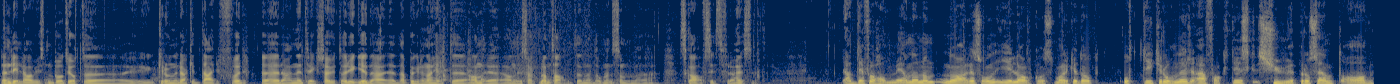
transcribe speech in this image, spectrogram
den lille avgiften på 88 kroner. Det er ikke derfor uh, Rainer trekker seg ut av Rygge. Det er, det er pga. helt eh, andre, andre saker, bl.a. denne dommen som eh, skal avsies fra Høyesterett. Ja, Det får han mene, men nå er det sånn i lavkostmarkedet at 80 kroner er faktisk 20% av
